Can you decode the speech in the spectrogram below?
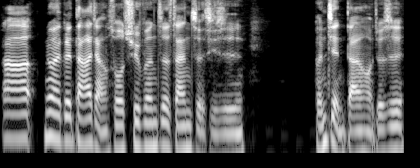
啊，另外跟大家讲说，区分这三者其实很简单哦，就是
